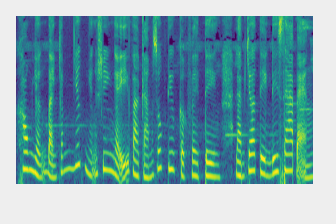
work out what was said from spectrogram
không những bạn chấm dứt những suy nghĩ và cảm xúc tiêu cực về tiền, làm cho tiền đi xa bạn,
